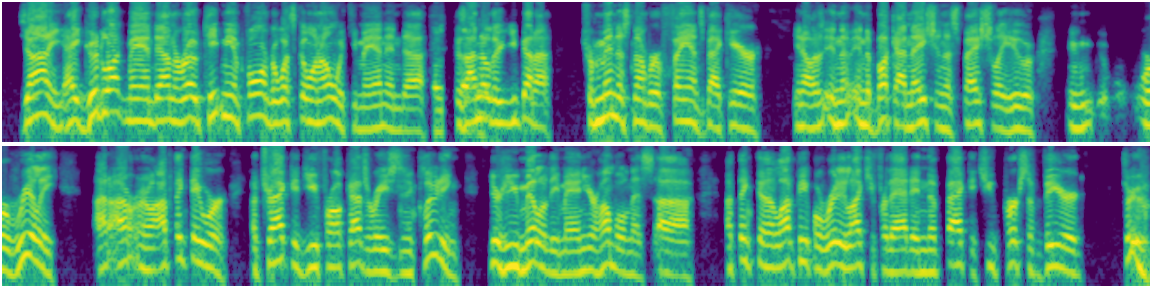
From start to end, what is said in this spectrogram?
Johnnie, hey, good luck, man, down the road. Keep me informed of what's going on with you, man, and because I know that you've got a tremendous number of fans back here, you know, in the in the Buckeye Nation, especially who, who were really. I, I don't know. I think they were attracted to you for all kinds of reasons, including your humility, man, your humbleness. Uh, I think that a lot of people really liked you for that, and the fact that you persevered through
